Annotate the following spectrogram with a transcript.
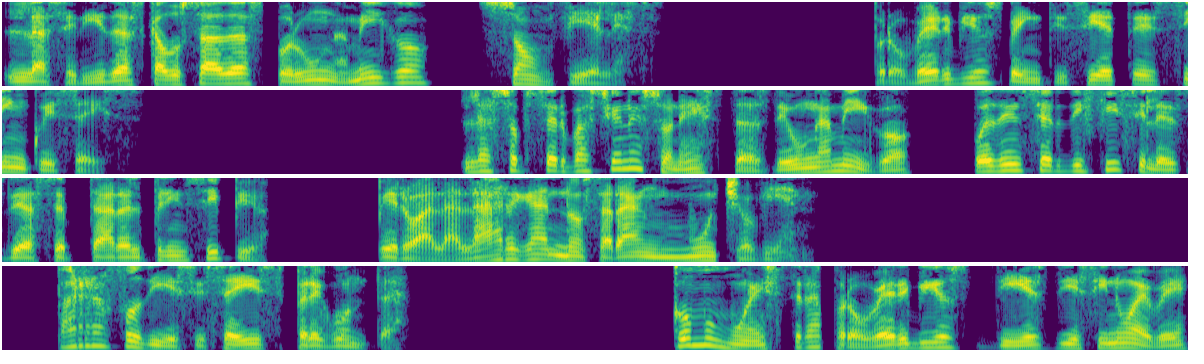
Las heridas causadas por un amigo son fieles. Proverbios 27, 5 y 6. Las observaciones honestas de un amigo pueden ser difíciles de aceptar al principio, pero a la larga nos harán mucho bien. Párrafo 16 pregunta. ¿Cómo muestra Proverbios 10:19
